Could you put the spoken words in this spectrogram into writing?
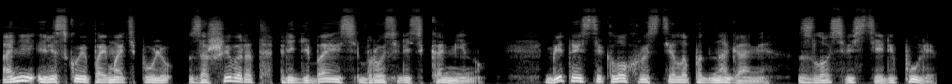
Они, рискуя поймать пулю за шиворот, пригибаясь, бросились к камину. Битое стекло хрустело под ногами, зло свистели пули.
